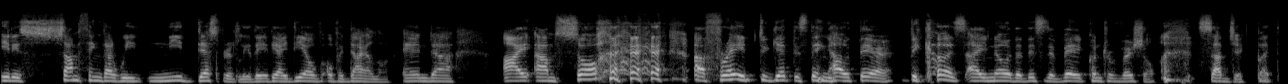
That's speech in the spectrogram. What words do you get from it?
it is something that we need desperately the, the idea of, of a dialogue. And uh, i am so afraid to get this thing out there because i know that this is a very controversial subject but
